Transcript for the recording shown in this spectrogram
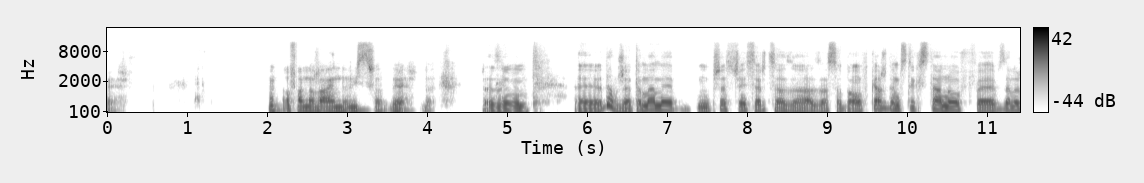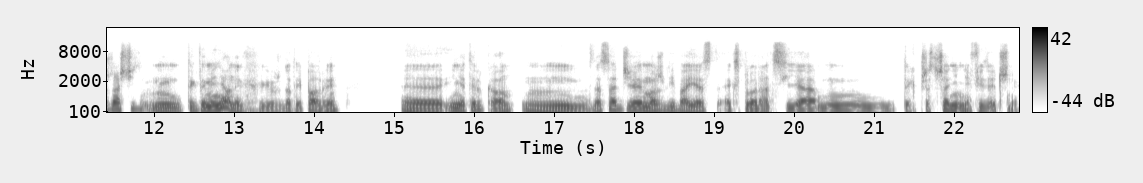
wiesz. Opanowałem do mistrza, wiesz. Do... Rozumiem. E, dobrze, to mamy przestrzeń serca za, za sobą. W każdym z tych stanów, e, w zależności tych wymienionych już do tej pory, E, i nie tylko. Mm, w zasadzie możliwa jest eksploracja mm, tych przestrzeni niefizycznych.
